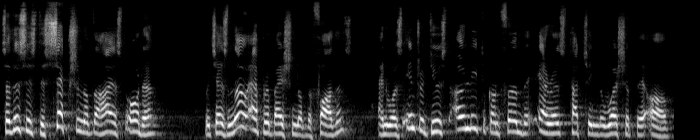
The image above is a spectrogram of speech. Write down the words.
So this is deception of the highest order, which has no approbation of the fathers, and was introduced only to confirm the errors touching the worship thereof,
